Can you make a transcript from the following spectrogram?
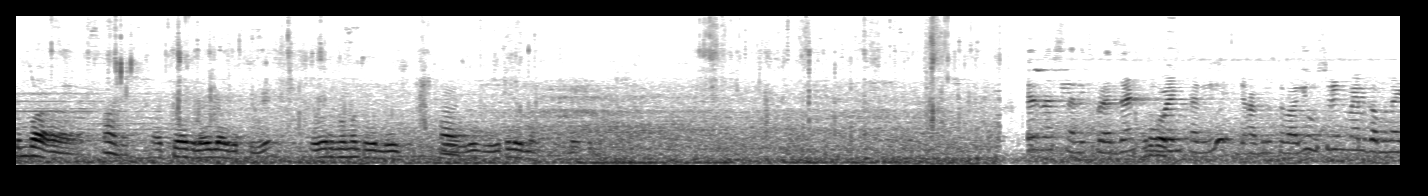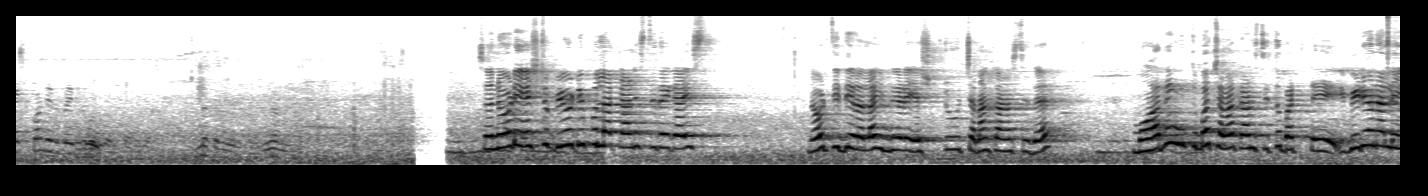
ತುಂಬ ಹೌದು. ಆಕ್ಟಿವಾಗಿ ಲೈವ್ ಆಗಿರ್ತೀವಿ. Every moment lose. ಯೂಟಿಲೈಸ್ ಮಾಡಬೇಕು ಅವೇರ್ನೆಸ್ನಲ್ಲಿ ಪ್ರೆಸೆಂಟ್ ಮೂಮೆಂಟ್ನಲ್ಲಿ ಜಾಗೃತವಾಗಿ ಉಸಿರಿನ ಮೇಲೆ ಗಮನ ಇಟ್ಕೊಂಡಿರ್ಬೇಕು. ಸೊ ನೋಡಿ ಎಷ್ಟು ಬ್ಯೂಟಿಫುಲ್ ಆಗಿ ಕಾಣಿಸ್ತಿದೆ ಗೈಸ್ ನೋಡ್ತಿದ್ದೀರಲ್ಲ ಹಿಂದ್ಗಡೆ ಎಷ್ಟು ಚೆನ್ನಾಗಿ ಕಾಣಿಸ್ತಿದೆ. ಮಾರ್ನಿಂಗ್ ತುಂಬ ಚೆನ್ನಾಗಿ ಕಾಣಿಸ್ತಿತ್ತು ಬಟ್ ಈ ವಿಡಿಯೋನಲ್ಲಿ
